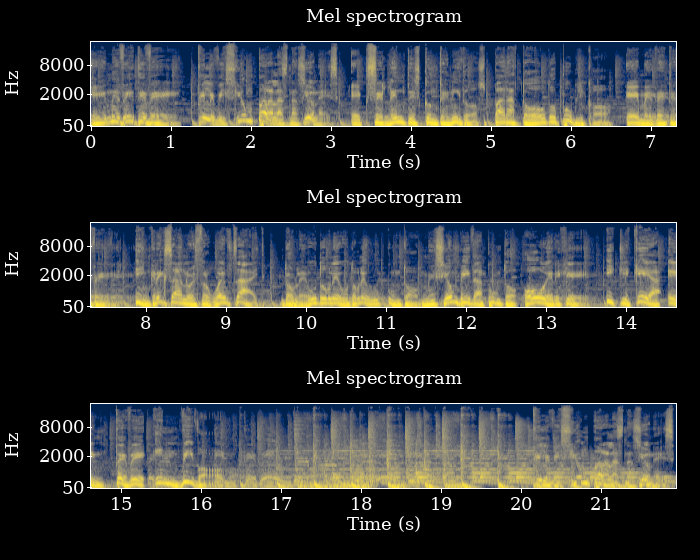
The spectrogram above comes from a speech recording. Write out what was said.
MBTV, Televisión para las Naciones. Excelentes contenidos para todo público. MBTV. Ingresa a nuestro website www.misionvida.org y cliquea en TV en vivo. Televisión para las Naciones.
